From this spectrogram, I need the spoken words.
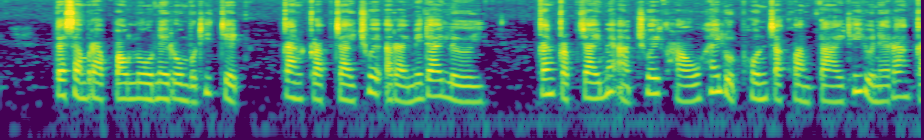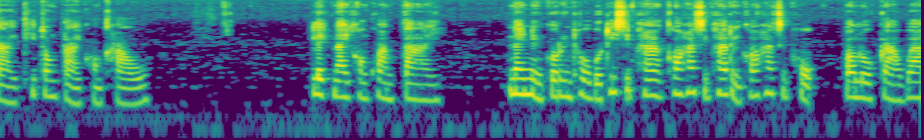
51 แต่สำหรับเปาโลในโรมบทที่ 7 การกลับใจช่วยอะไรไม่ได้เลย การกลับใจไม่อาจช่วยเขาให้หลุดพ้นจากความตายที่อยู่ในร่างกายที่ต้องตายของเขา เหล็กในของความตาย ในหนึ่งโครินโตบทที่ 15 ข้อ 55ถึงข้อ 56 เปาโลกล่าวว่า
